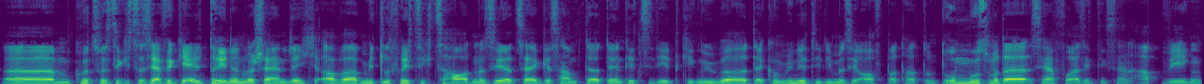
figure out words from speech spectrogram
Ähm, kurzfristig ist da sehr viel Geld drinnen wahrscheinlich, aber mittelfristig zerhaut man sich ja seine gesamte Authentizität gegenüber der Community, die man sich aufbaut hat. Und darum muss man da sehr vorsichtig sein, abwägen.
